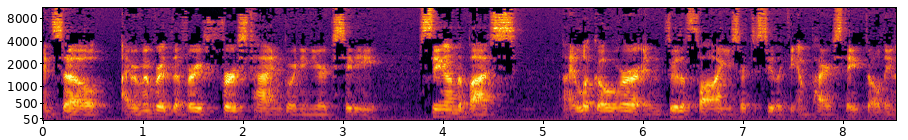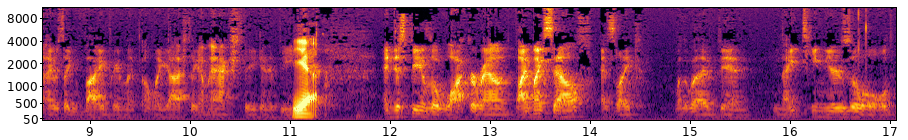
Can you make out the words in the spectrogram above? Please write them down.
And so I remember the very first time going to New York City, sitting on the bus. I look over and through the fog, you start to see like the Empire State Building. I was like vibrating, like, oh my gosh, like I'm actually going to be Yeah. here. And just being able to walk around by myself as like what would I've been, 19 years old,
